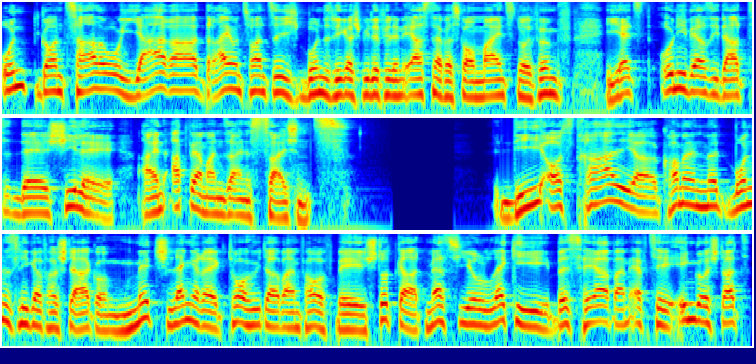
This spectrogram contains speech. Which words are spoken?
und Gonzalo Yara, 23 Bundesligaspiele für den ersten FSV Mainz 05, jetzt Universidad de Chile, ein Abwehrmann seines Zeichens. Die Australier kommen mit Bundesliga-Verstärkung. Mitch Lengerek, Torhüter beim VfB Stuttgart. Matthew Leckie, bisher beim FC Ingolstadt.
